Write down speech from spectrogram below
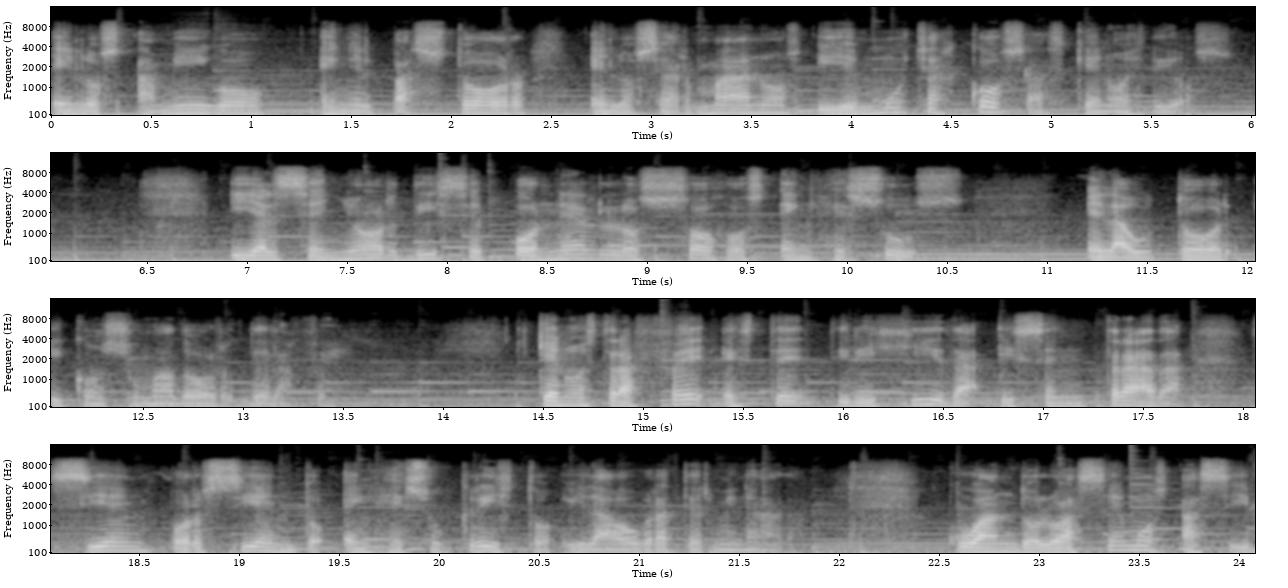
en los amigos, en el pastor, en los hermanos y en muchas cosas que no es Dios. Y el Señor dice poner los ojos en Jesús, el autor y consumador de la fe. Que nuestra fe esté dirigida y centrada 100% en Jesucristo y la obra terminada. Cuando lo hacemos así,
